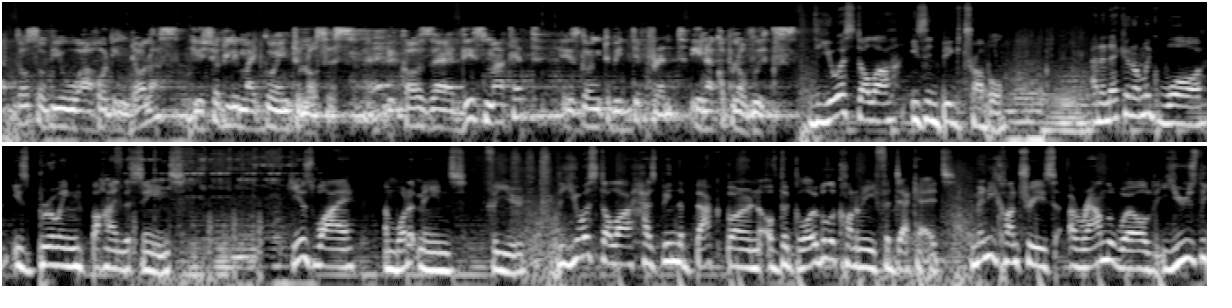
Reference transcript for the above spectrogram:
that those of you who are holding dollars, you surely might go into losses because uh, this market is going to be different in a couple of weeks. The US dollar is in big trouble, and an economic war is brewing behind the scenes. Here's why and what it means for you. The US dollar has been the backbone of the global economy for decades. Many countries around the world use the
